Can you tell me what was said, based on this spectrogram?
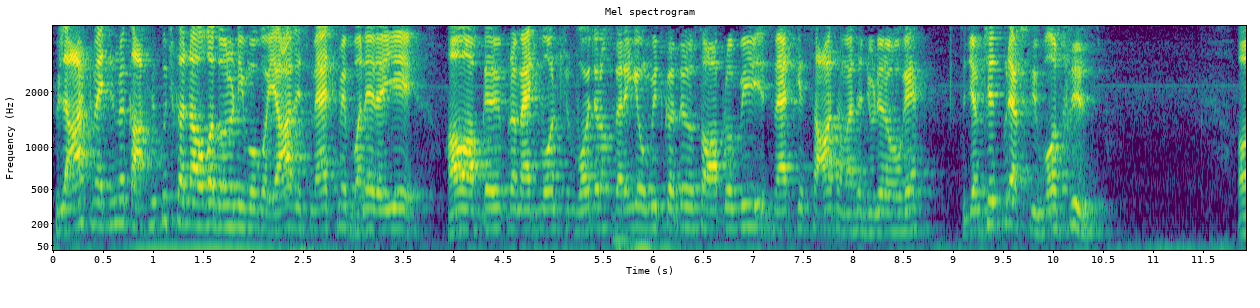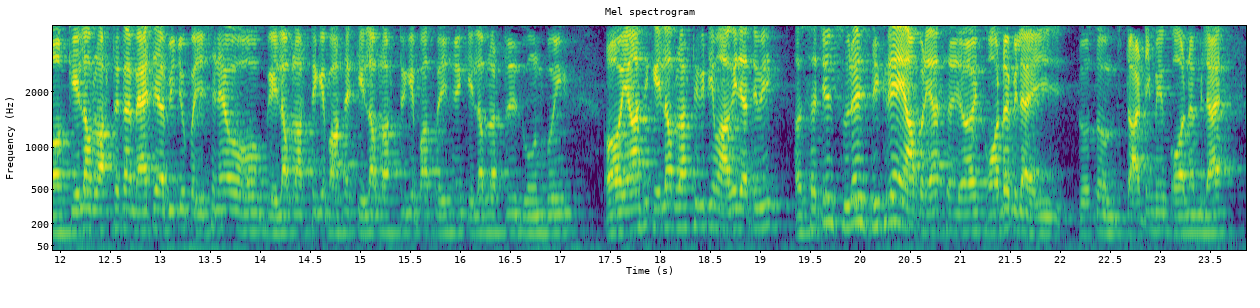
फिर लास्ट मैच में काफ़ी कुछ करना होगा दोनों टीमों को। यार, इस मैच में बने रहिए। हम आपके पूरा मैच वॉच वॉच करेंगे। उम्मीद करते हैं दोस्तों आप लोग भी इस मैच के साथ हमारे साथ जुड़े रहोगे। तो Jamshedpur F C versus Kerala blaster का मैच है। अभी जो पोजीशन है, वो केला ब्लास्टर के पास है। केला ब्लास्टर के पास पोजीशन है। केला ब्लास्टर इज़ ओन गोइंग और यहाँ से केला ब्लास्टर की टीम आगे जाती हुई सचिन सुरेश दिख रहे हैं यहाँ पर यार कॉर्नर मिला है। दोस्तों स्टार्टिंग में कॉर्नर मिला है।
